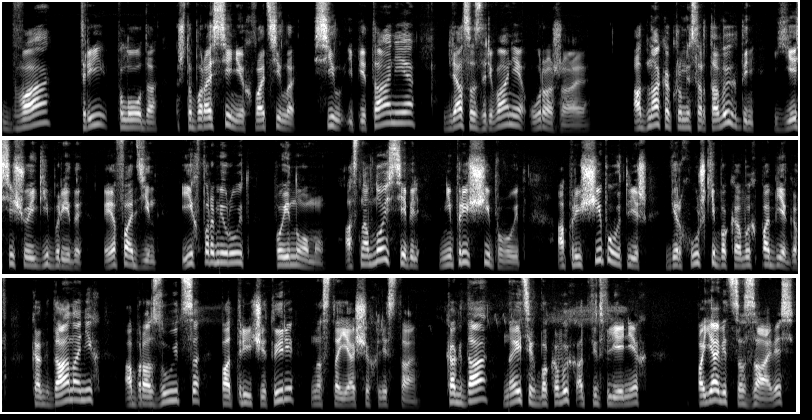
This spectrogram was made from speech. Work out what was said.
2-3 плода, чтобы растению хватило сил и питания для созревания урожая. Однако, кроме сортовых дынь, есть еще и гибриды F1. Их формируют по-иному. Основной стебель не прищипывают, а прищипывают лишь верхушки боковых побегов, когда на них образуется по 3-4 настоящих листа. Когда на этих боковых ответвлениях появится завязь,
